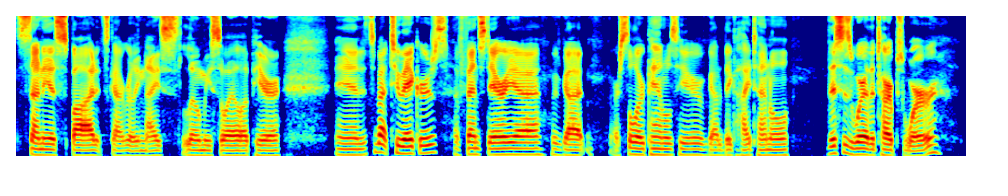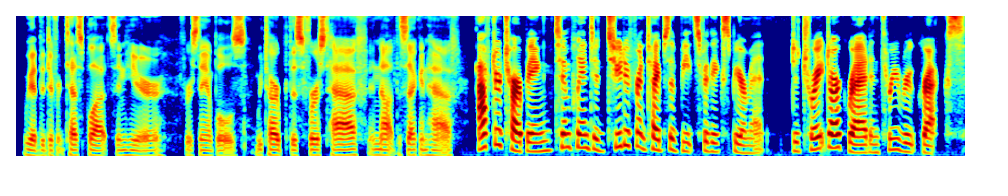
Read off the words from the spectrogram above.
sunniest spot. It's got really nice loamy soil up here. And it's about two acres of fenced area. We've got our solar panels here. We've got a big high tunnel. This is where the tarps were. We had the different test plots in here for samples. We tarped this first half and not the second half. After tarping, Tim planted two different types of beets for the experiment Detroit Dark Red and Three Root Grex.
